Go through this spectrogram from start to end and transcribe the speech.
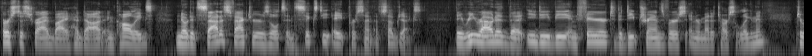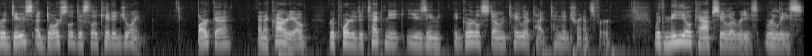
first described by Haddad and colleagues, noted satisfactory results in 68% of subjects. They rerouted the EDB inferior to the deep transverse intermetatarsal ligament to reduce a dorsal dislocated joint. Barca and Acciaro reported a technique using a Girdlestone Taylor type tendon transfer with medial capsular re- release,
